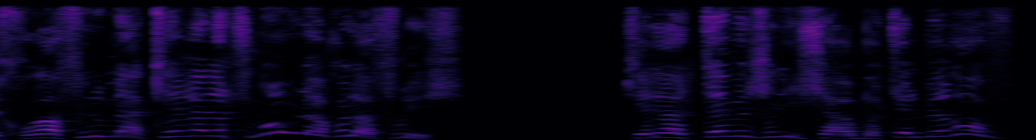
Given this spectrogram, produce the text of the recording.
לכאורה אפילו מהקרע על עצמו הוא לא יכול להפריש. קרע התבל שנשאר בטל ברוב.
